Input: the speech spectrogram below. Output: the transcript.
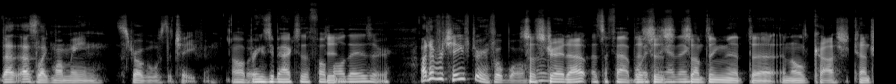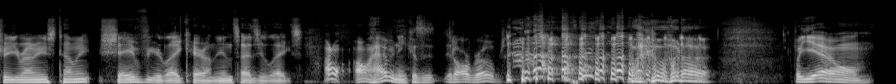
that, that's like my main struggle was the chafing. Oh, it brings you back to the football days, or I never chafed during football. So straight up, that's a fat boy this thing. is I think. something that uh, an old cross country runner used to tell me: shave your leg hair on the insides of your legs. I don't I don't have any because it, it all rubbed. but, but, uh, but yeah, um,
